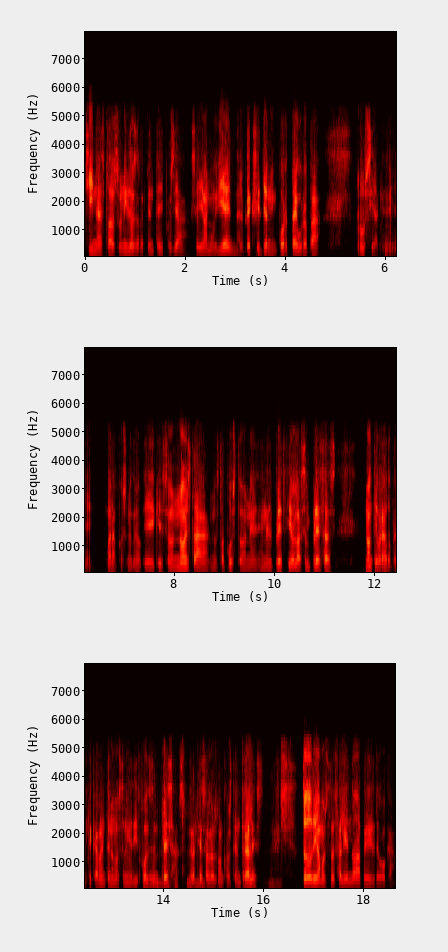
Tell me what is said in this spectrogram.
China, Estados Unidos, de repente, pues ya se llevan muy bien. El Brexit ya no importa. Europa, Rusia, que, bueno, pues no creo que, eso no está no está puesto en el, precio. Las empresas no han quebrado prácticamente, no hemos tenido defaults de empresas gracias a los bancos centrales. Todo, digamos, está saliendo a pedir de boca.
